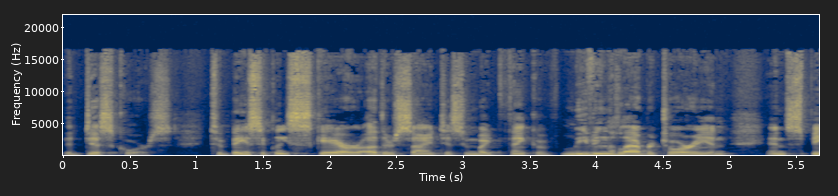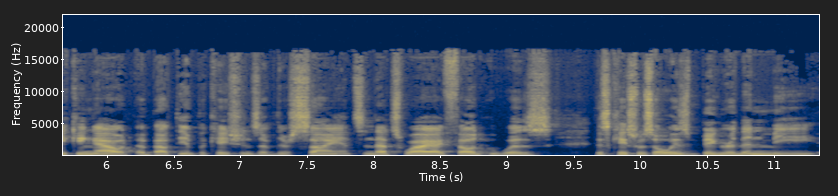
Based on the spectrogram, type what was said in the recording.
the discourse, to basically scare other scientists who might think of leaving the laboratory and and speaking out about the implications of their science. And that's why I felt it was this case was always bigger than me.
